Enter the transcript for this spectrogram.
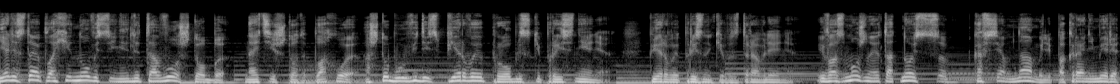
Я листаю плохие новости не для того, чтобы найти что-то плохое, а чтобы увидеть первые проблески прояснения, первые признаки выздоровления. И возможно это относится ко всем нам, или по крайней мере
